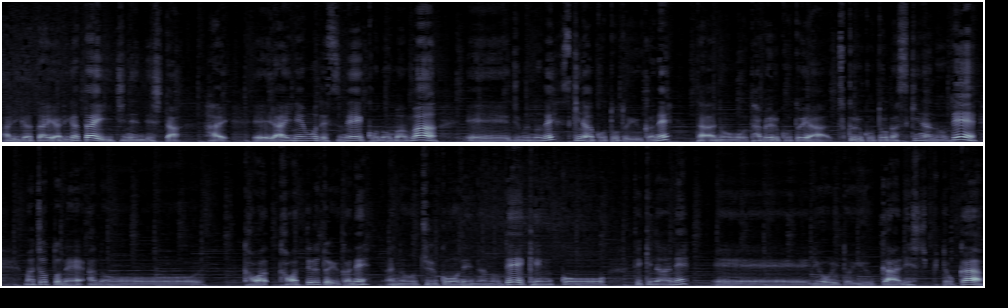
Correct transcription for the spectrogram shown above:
ありがたいありがたい1年でした。はい、えー、来年もですねこのまま、えー、自分のね好きなことというかねあの食べることや作ることが好きなので、まあ、ちょっとね、あのー、変わ変わってるというかねあの中高年なので健康的なね、えー、料理というかレシピとか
